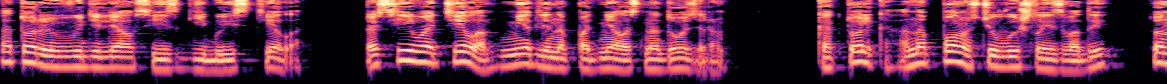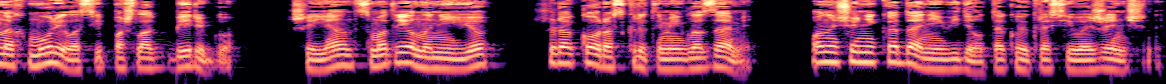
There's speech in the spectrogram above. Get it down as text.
который выделял все изгибы из тела. Красивое тело медленно поднялось над озером. Как только она полностью вышла из воды, то нахмурилась и пошла к берегу. Шиян смотрел на нее широко раскрытыми глазами. Он еще никогда не видел такой красивой женщины.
